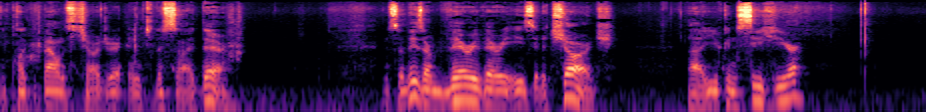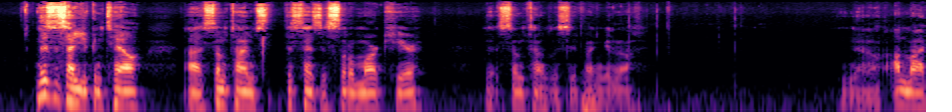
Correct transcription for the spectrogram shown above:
You plug the balance charger into the side there. And so these are very very easy to charge. Uh, you can see here this is how you can tell uh, sometimes this has this little mark here that sometimes let's see if I can get it off no, on my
